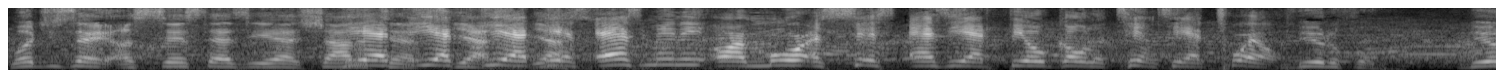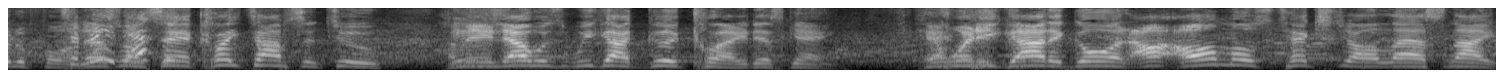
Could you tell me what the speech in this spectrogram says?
What'd you say? Assist as he had shot He had, attempts. he had, yes, he had yes. yes, as many or more assists as he had field goal attempts. He had 12. Beautiful. Beautiful. And me, that's what I'm that's a- saying. Klay Thompson, too. I mean, that was, we got good Klay this game. And when he got it going, I almost texted y'all last night,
